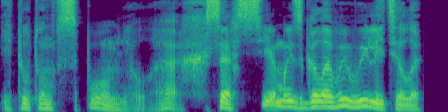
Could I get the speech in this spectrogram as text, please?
И тут он вспомнил. Ах, совсем из головы вылетело.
